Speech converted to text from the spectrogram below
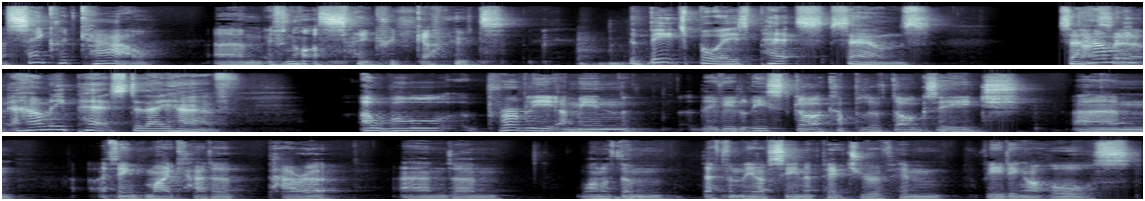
a sacred cow, um, if not a sacred goat. The Beach Boys Pets Sounds. So how many it. how many pets do they have? Oh well, probably. I mean, they've at least got a couple of dogs each. Um, I think Mike had a parrot, and um, one of them definitely. I've seen a picture of him feeding a horse.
